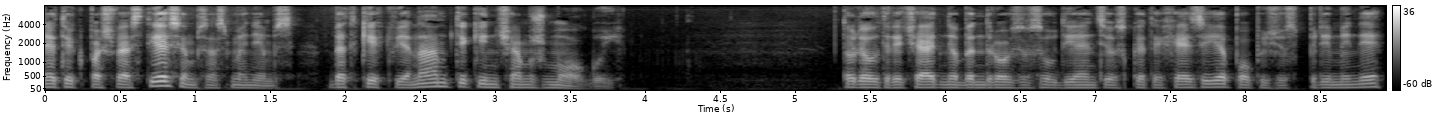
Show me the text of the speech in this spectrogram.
ne tik pašvestiesiems asmenims, bet kiekvienam tikinčiam žmogui. Toliau trečiadienio bendrosios audiencijos katechezėje popiežius priminė,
